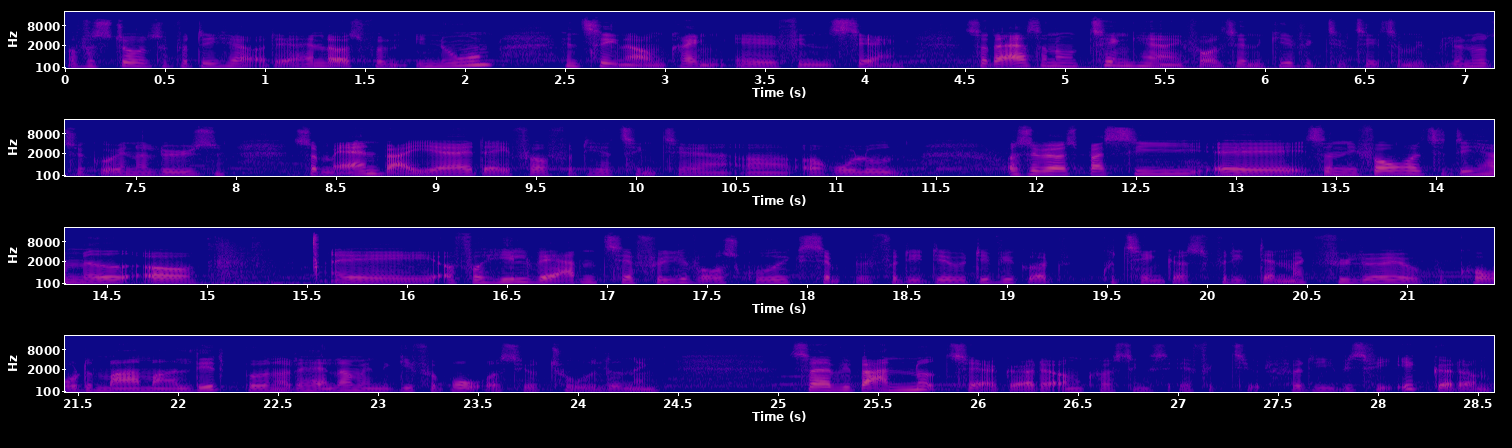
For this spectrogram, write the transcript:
og forståelse for det her, og det handler også for, i nogen henseender omkring øh, finansiering. Så der er sådan nogle ting her i forhold til energieffektivitet, som vi bliver nødt til at gå ind og løse, som er en barriere i dag for at få de her ting til at, at, at rulle ud. Og så vil jeg også bare sige, øh, sådan i forhold til det her med at øh, at få hele verden til at følge vores gode eksempel, fordi det er jo det, vi godt kunne tænke os, fordi Danmark fylder jo på kortet meget, meget lidt, både når det handler om energiforbrug og CO2-udledning. Så er vi bare nødt til at gøre det omkostningseffektivt, fordi hvis vi ikke gør det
